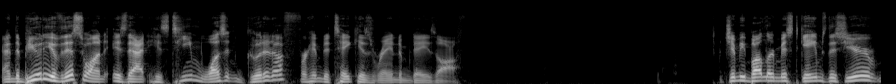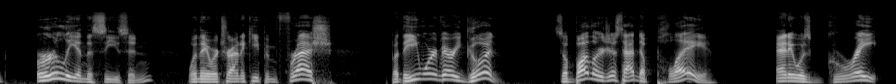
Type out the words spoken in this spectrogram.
And the beauty of this one is that his team wasn't good enough for him to take his random days off. Jimmy Butler missed games this year early in the season when they were trying to keep him fresh, but he weren't very good. So Butler just had to play. And it was great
